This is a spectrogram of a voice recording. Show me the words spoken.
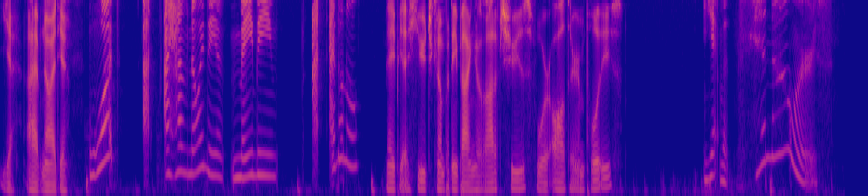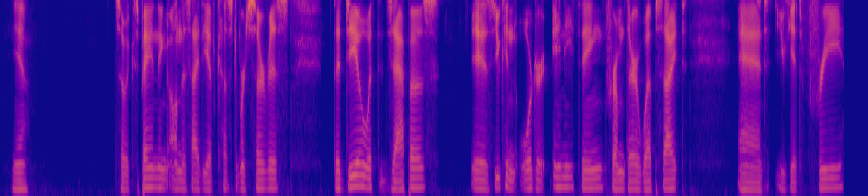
yeah, I have no idea. What? I, I have no idea. Maybe, I, I don't know. Maybe a huge company buying a lot of shoes for all their employees. Yeah, but 10 hours. Yeah. So expanding on this idea of customer service, the deal with Zappos is you can order anything from their website and you get free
